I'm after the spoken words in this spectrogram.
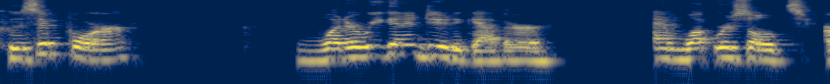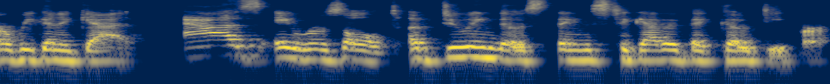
who's it for? What are we going to do together? And what results are we going to get as a result of doing those things together that go deeper?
